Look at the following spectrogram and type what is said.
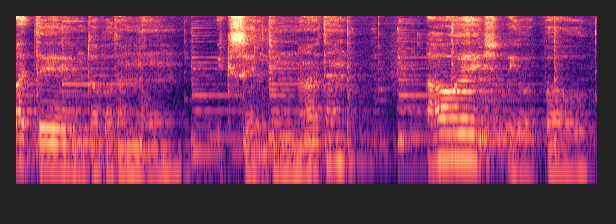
Right there on top of the moon, we could sit and do nothing. I wish we were bold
